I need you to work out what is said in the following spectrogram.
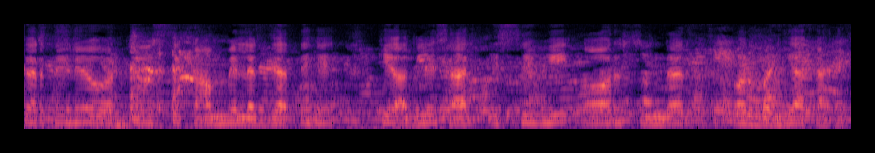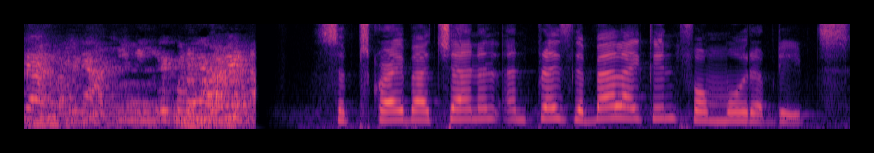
करते हैं और जो इससे काम में लग जाते हैं कि अगले साल इससे भी और सुंदर और बढ़िया कार्यक्रम subscribe our channel and press the bell icon for more updates.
